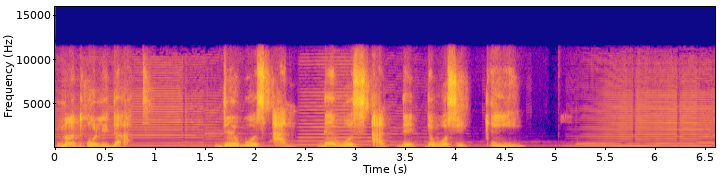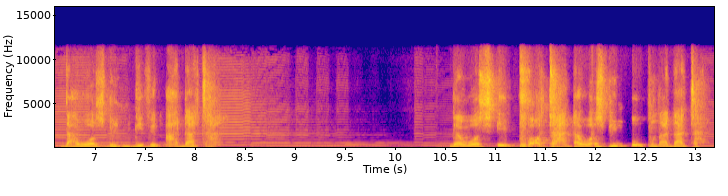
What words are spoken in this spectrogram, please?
Not only that, there was an there was a there, there was a key that was being given at that time. There was a portal that was being opened at that time.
